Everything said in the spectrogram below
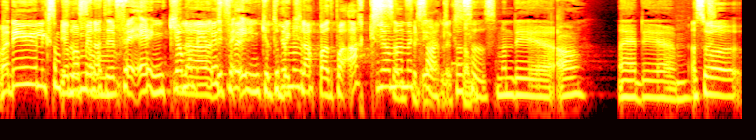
men det är liksom jag bara menar som... att det är för, enkla, ja, det är, det är för enkelt att ja, bli klappad på axeln ja, men för exakt, det. Liksom. Precis, men det, ja. Nej, det... Alltså,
